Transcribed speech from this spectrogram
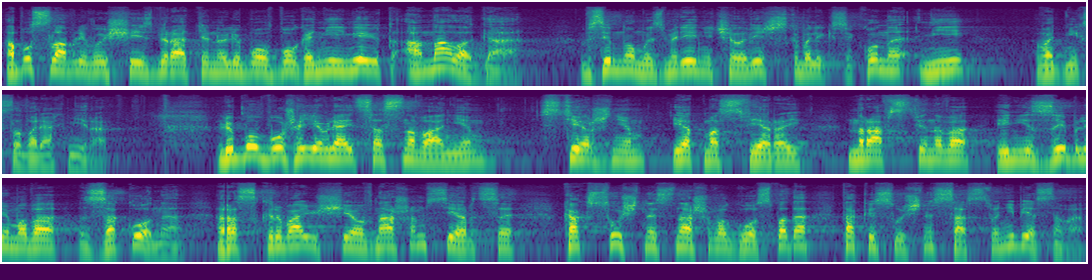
обуславливающие избирательную любовь Бога, не имеют аналога в земном измерении человеческого лексикона ни в одних словарях мира. Любовь Божия является основанием – стержнем и атмосферой нравственного и незыблемого закона, раскрывающего в нашем сердце как сущность нашего Господа, так и сущность Царства Небесного.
